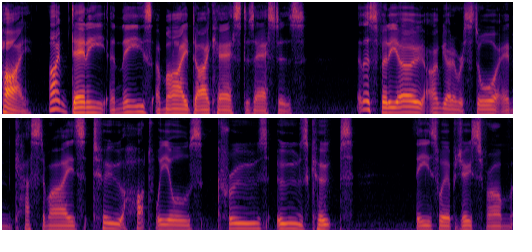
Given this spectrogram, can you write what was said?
Hi, I'm Danny and these are my diecast disasters. In this video I'm going to restore and customize two Hot Wheels Crooze Ooz Coupes. These were produced from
